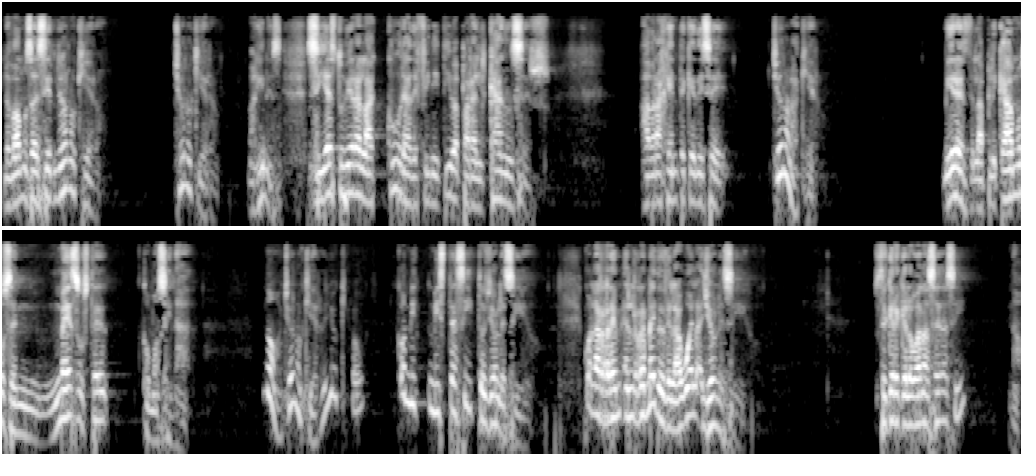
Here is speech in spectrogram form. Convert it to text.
le vamos a decir, yo no quiero, yo no quiero. Imagínense, si ya estuviera la cura definitiva para el cáncer, Habrá gente que dice, yo no la quiero. Mire, la aplicamos en un mes usted como si nada. No, yo no quiero, yo quiero, con mis tecitos yo le sigo. Con el remedio de la abuela yo le sigo. ¿Usted cree que lo van a hacer así? No.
